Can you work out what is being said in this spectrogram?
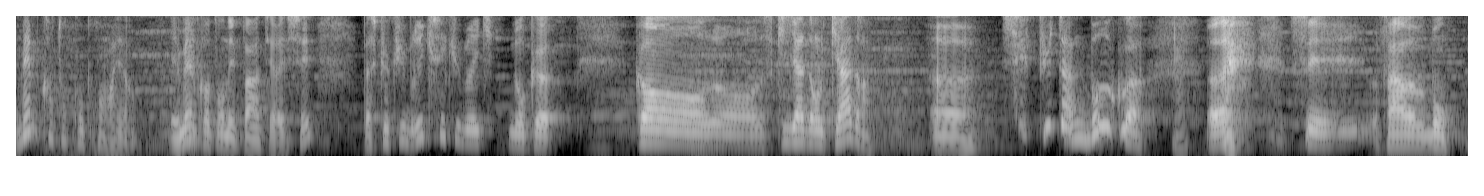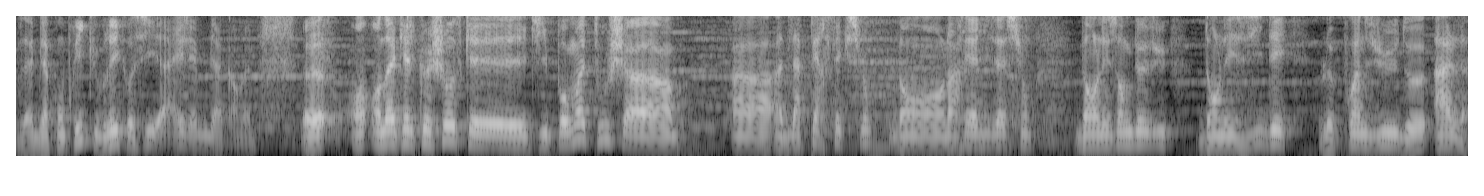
même quand on comprend rien, et même quand on n'est pas intéressé, parce que Kubrick, c'est Kubrick. Donc, euh, quand ce qu'il y a dans le cadre, euh, c'est putain de beau, quoi. Euh, c'est, enfin, bon, vous avez bien compris, Kubrick aussi, j'aime bien quand même. On, a quelque chose qui, qui pour moi, touche à, à de la perfection dans la réalisation, dans les angles de vue dans les idées, le point de vue de Hal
